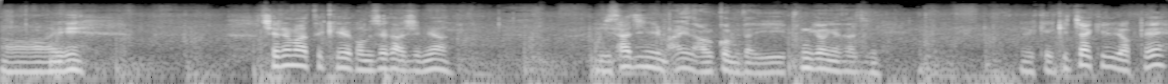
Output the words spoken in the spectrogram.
어, 이 체르마트 길 검색하시면 이 사진이 많이 나올 겁니다. 이 풍경의 사진. 이렇게 기찻길 옆에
